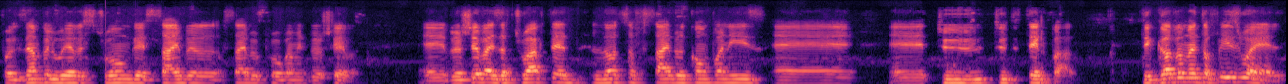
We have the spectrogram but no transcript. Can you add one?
For example we have a strong uh, cyber cyber program in beersheba. Uh, beersheba has attracted lots of cyber companies uh, uh, to to the tech park the government of israel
